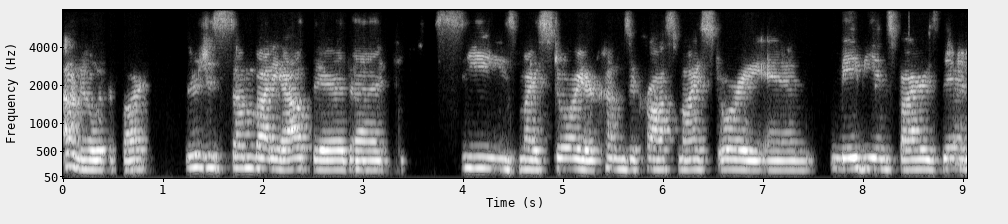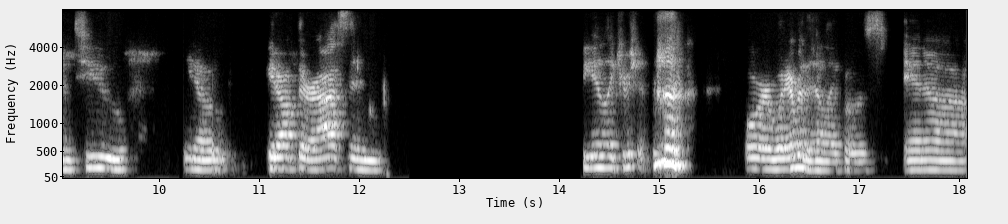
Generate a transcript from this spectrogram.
I don't know what the fuck. There's just somebody out there that sees my story or comes across my story and maybe inspires them to, you know, get off their ass and be an electrician or whatever the hell I post. And uh,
